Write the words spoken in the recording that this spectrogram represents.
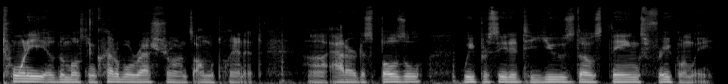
20 of the most incredible restaurants on the planet uh, at our disposal. We proceeded to use those things frequently.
